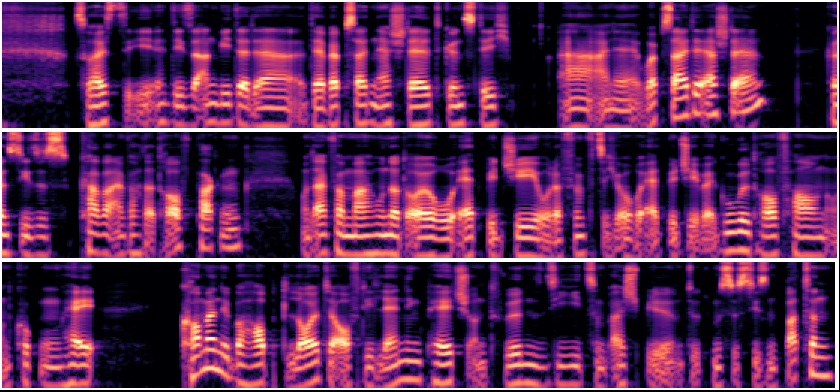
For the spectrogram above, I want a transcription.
so heißt die, dieser Anbieter, der, der Webseiten erstellt, günstig äh, eine Webseite erstellen. Könntest dieses Cover einfach da drauf packen und einfach mal 100 Euro Ad-Budget oder 50 Euro Ad-Budget bei Google draufhauen und gucken, hey, kommen überhaupt Leute auf die Landingpage und würden sie zum Beispiel, du müsstest diesen Button,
